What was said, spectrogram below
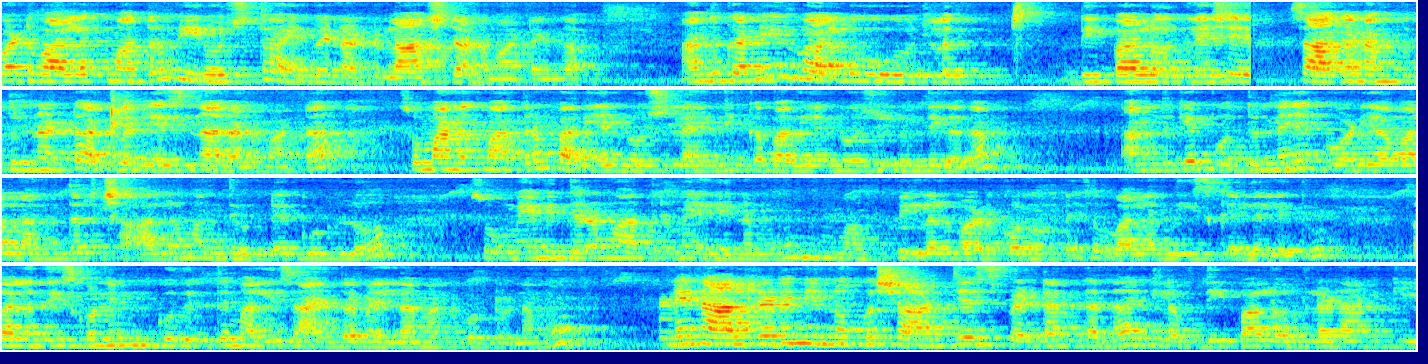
బట్ వాళ్ళకి మాత్రం ఈ రోజుతో అయిపోయినట్టు లాస్ట్ అనమాట ఇంకా అందుకని వాళ్ళు ఇట్లా దీపాలు వదిలేసి సాగనంపుతున్నట్టు అట్లా చేసినారనమాట సో మనకు మాత్రం పదిహేను రోజులు అయింది. ఇంకా పదిహేను రోజులు ఉంది కదా. అందుకే పొద్దున్నే ఒడియా వాళ్ళందరూ చాలా మంది ఉండే గుడిలో. సో మేమిద్దరం మాత్రమే వెళ్ళినాము. మా పిల్లలు పడుకొని ఉంటే సో వాళ్ళని తీసుకెళ్ళలేదు. వాళ్ళని తీసుకొని కుదిరితే మళ్ళీ సాయంత్రం వెళ్దాం అనుకుంటున్నాము. నేను ఆల్రెడీ నిన్న ఒక షార్ట్ చేసి పెట్టాను కదా ఇట్లా దీపాలు వదలడానికి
